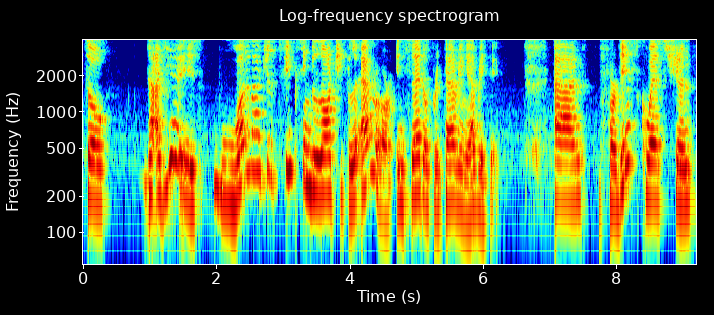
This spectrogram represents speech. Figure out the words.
So the idea is, what about just fixing the logical error instead of repairing everything? And for this question,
